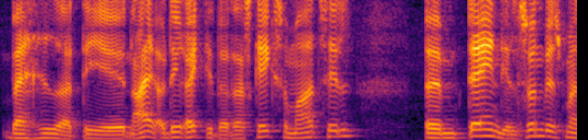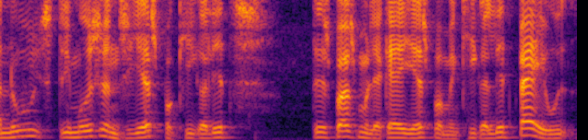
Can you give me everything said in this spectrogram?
Hvad hedder det? Nej, og det er rigtigt, at der skal ikke så meget til. Øhm, Daniel, sådan hvis man nu i modsætning til Jesper kigger lidt, det er spørgsmål, jeg gav Jesper, men kigger lidt bagud,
